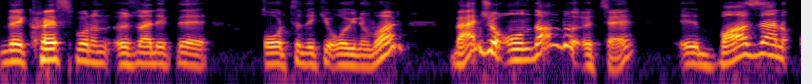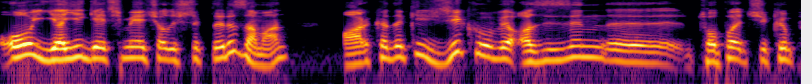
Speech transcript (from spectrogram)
ve Crespo'nun özellikle ortadaki oyunu var. Bence ondan da öte e, bazen o yayı geçmeye çalıştıkları zaman arkadaki Jiku ve Aziz'in e, topa çıkıp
